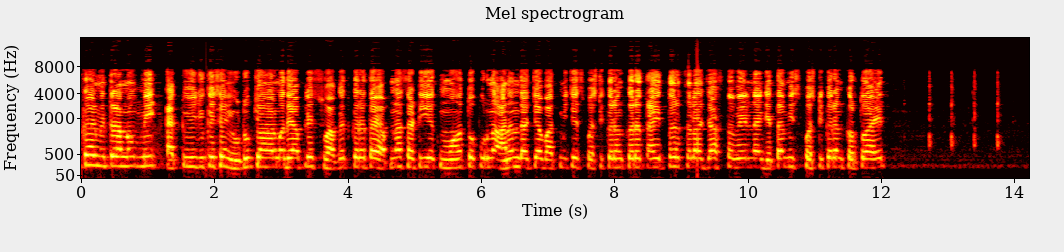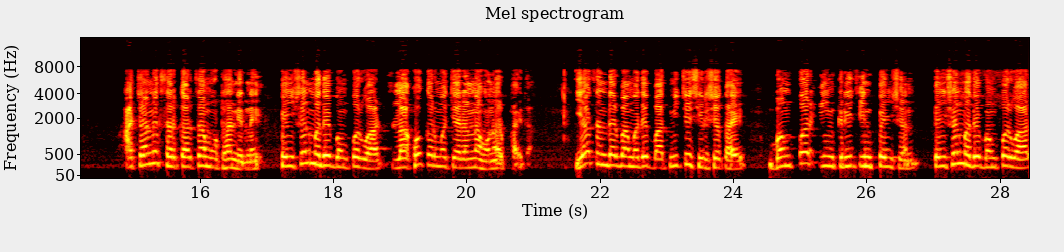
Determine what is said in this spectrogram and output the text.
नमस्कार मित्रांनो मी ऍक्टिव्ह एज्युकेशन युट्यूब चॅनलमध्ये आपले स्वागत करत आहे. आपणासाठी एक महत्त्वपूर्ण आनंदाच्या बातमीचे स्पष्टीकरण करत आहे. तर चला जास्त वेळ न घेता मी स्पष्टीकरण करतो आहे. अचानक सरकारचा मोठा निर्णय पेन्शनमध्ये बंपर वाढ लाखो कर्मचाऱ्यांना होणार फायदा. या संदर्भामध्ये बातमीचे शीर्षक आहे बंपर इन्क्रीज इन पेन्शन पेन्शनमध्ये बंपर वाढ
